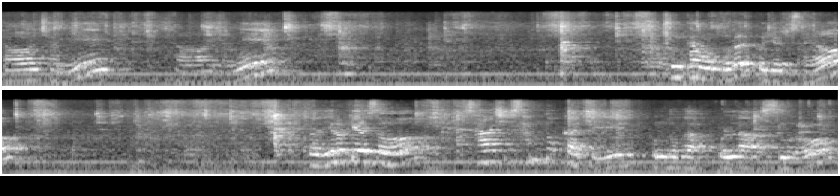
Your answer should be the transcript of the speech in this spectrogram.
천천히, 천천히 중탕 온도를 올려주세요. 자, 이렇게 해서 43도까지 온도가 올라왔으므로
